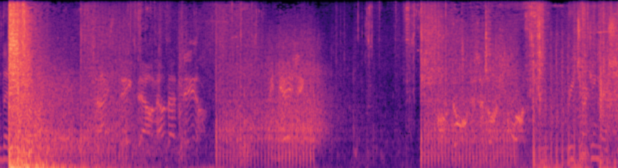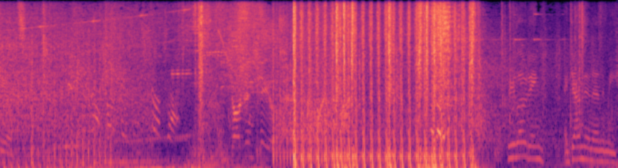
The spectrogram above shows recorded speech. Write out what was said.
It. Nice takedown. How'd that feel? Engaging. Oh no, there's another squad. Recharging my shields. Charging shields. Reloading. I downed an enemy.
